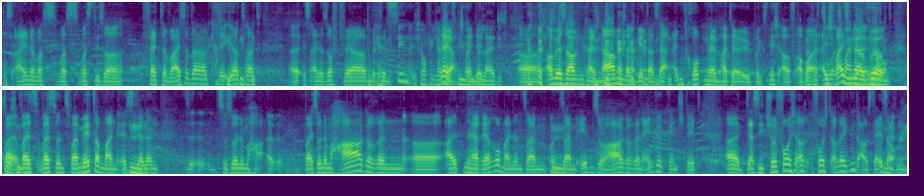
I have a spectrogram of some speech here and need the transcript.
das eine, was, was, was dieser fette Weiße da kreiert hat. äh, ist eine Software du mit kennst dem. ihn? Ich hoffe, ich habe Ja, jetzt ja, niemanden beleidigt. Äh, aber wir sagen keinen Namen, dann geht das. Ja, einen Tropenhelm hat er übrigens nicht auf. Aber Ja, so ich weiß, wie er Erinnerung. wirkt, So weil es so ein Zwei-Meter-Mann ist, der Mhm. dann äh, zu so einem äh, bei so einem hageren äh, alten Herrero-Mann und seinem, und Mhm. seinem ebenso hageren Enkelkind steht, äh, der sieht schon furchter furchterregend aus. Der ist Ja. auch einen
